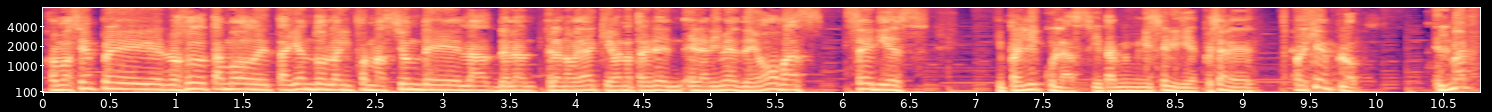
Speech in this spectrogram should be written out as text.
Como siempre, nosotros estamos detallando la información de la, de la, de la novedad que van a traer en, en animes de OVAs, series y películas y también miniseries y especiales. Por ejemplo, el martes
